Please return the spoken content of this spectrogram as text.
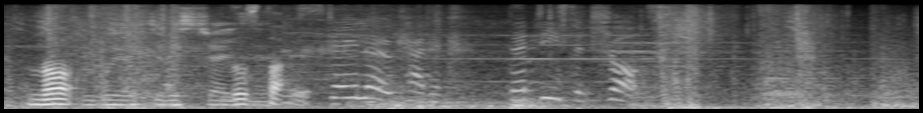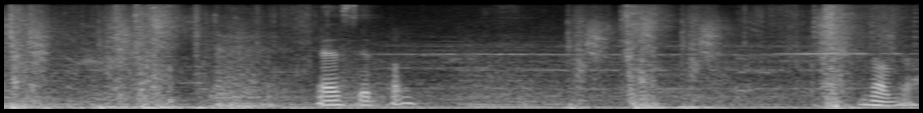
Ja tu No, próbuję w ciebie strzelić. nie? dostaję. Stay low, Caddock. They're decent shots. Jest jeden. Dobra.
